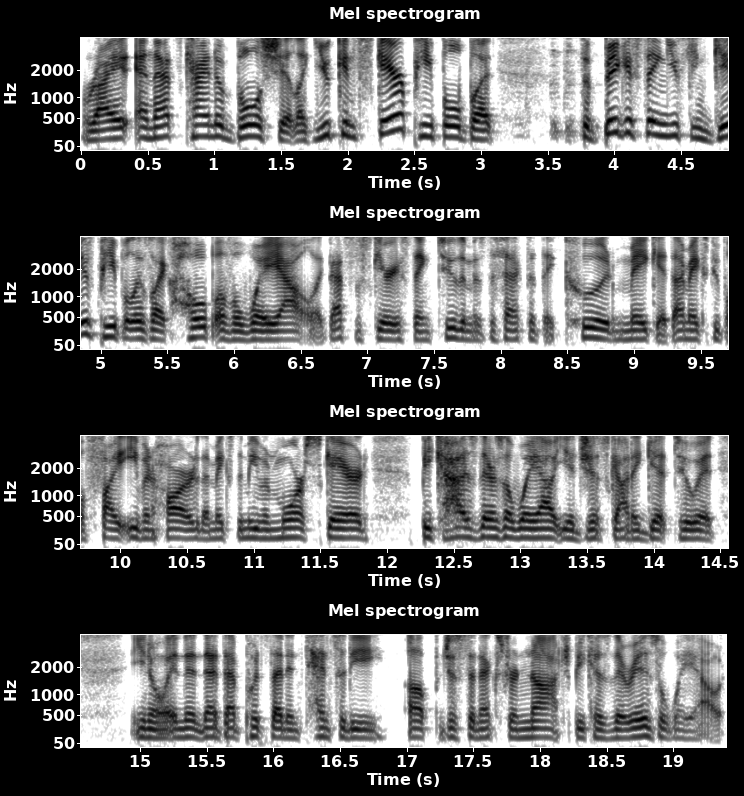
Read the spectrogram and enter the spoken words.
right? And that's kind of bullshit. Like you can scare people, but the biggest thing you can give people is like hope of a way out. Like that's the scariest thing to them is the fact that they could make it. That makes people fight even harder. That makes them even more scared because there's a way out. You just got to get to it you know, and that that puts that intensity up just an extra notch because there is a way out.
